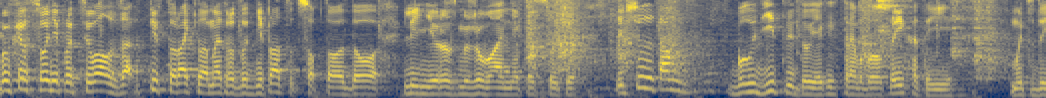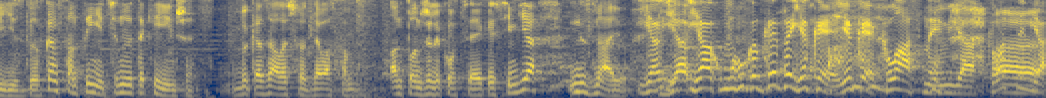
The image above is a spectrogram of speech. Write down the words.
ми в Херсоні працювали за півтора кілометра до Дніпра, тобто до лінії розмежування, по суті. І всюди там були діти, до яких треба було приїхати, і ми туди їздили. В Константинівці, ну і таке інше. Ви казали, що для вас там Антон Жиляков це якась сім'я. Не знаю. Я, я... я можу конкретно яке? Яке? Класне ім'я. Класне ім'я.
